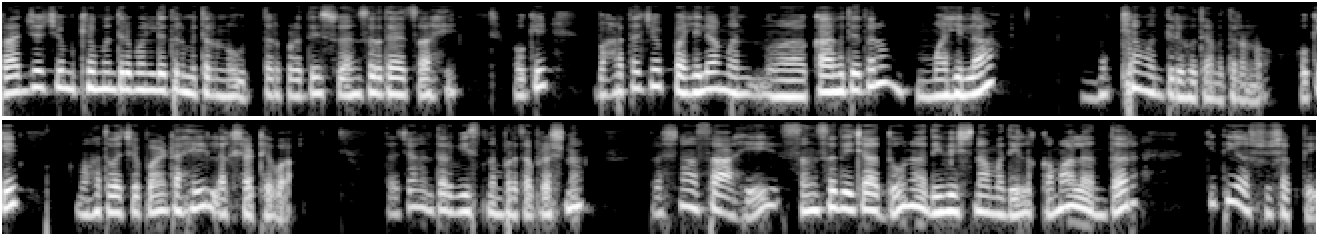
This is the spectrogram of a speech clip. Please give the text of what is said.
राज्याचे मुख्यमंत्री बनले तर मित्रांनो उत्तर प्रदेश आन्सर द्यायचा आहे. ओके? भारताच्या पहिल्या मन काय होते तर महिला मुख्यमंत्री होत्या मित्रांनो. ओके? महत्त्वाचे पॉईंट आहे लक्षात ठेवा. त्याच्यानंतर वीस नंबरचा प्रश्न. प्रश्न असा आहे संसदेच्या दोन अधिवेशनामधील कमाल अंतर किती असू शकते?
